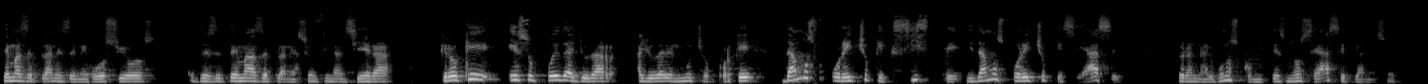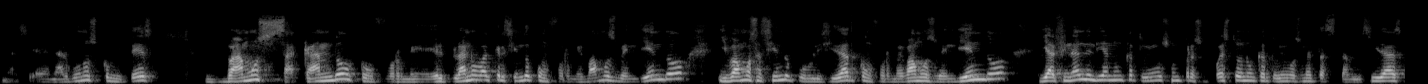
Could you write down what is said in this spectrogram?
temas de planes de negocios, desde temas de planeación financiera. Creo que eso puede ayudar, ayudar en mucho, porque damos por hecho que existe y damos por hecho que se hace, pero en algunos comités no se hace planeación financiera. En algunos comités vamos sacando conforme el plano va creciendo, conforme vamos vendiendo y vamos haciendo publicidad conforme vamos vendiendo. Y al final del día nunca tuvimos un presupuesto, nunca tuvimos metas establecidas,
